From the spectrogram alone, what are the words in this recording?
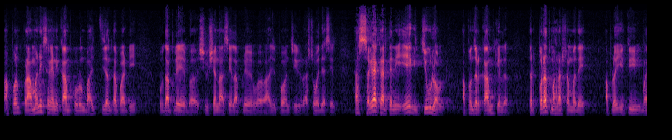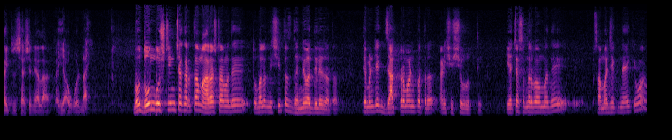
आपण प्रामाणिक सगळ्यांनी काम करून भारतीय जनता पार्टी आपले ब- शिवसेना असेल आपले अजित पवारांची राष्ट्रवादी असेल ह्या सगळ्या कार्त्यांनी एक जीव लावून आपण जर काम केलं तर परत महाराष्ट्रामध्ये आपलं युती माहितीचं शासन याला काही अवघड नाही. भाऊ दोन गोष्टींच्या करता महाराष्ट्रामध्ये तुम्हाला निश्चितच धन्यवाद दिले जातात. ते म्हणजे एक जात प्रमाणपत्र आणि शिष्यवृत्ती. याच्या संदर्भामध्ये सामाजिक न्याय किंवा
